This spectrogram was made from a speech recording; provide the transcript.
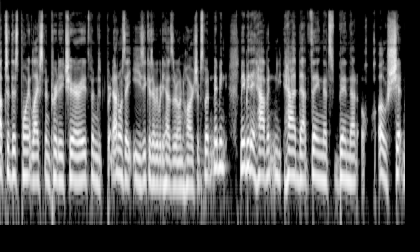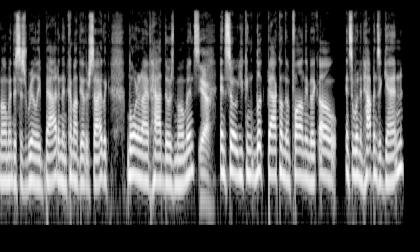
up to this point, life's been pretty cherry. It's been I don't want to say easy because everybody has their own hardships, but maybe maybe they haven't had that thing that's been that oh, oh shit moment. This is really bad, and then come out the other side. Like Lauryn and I have had those moments, yeah. and so you can look back on them fondly and be like, oh. And so when it happens again,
